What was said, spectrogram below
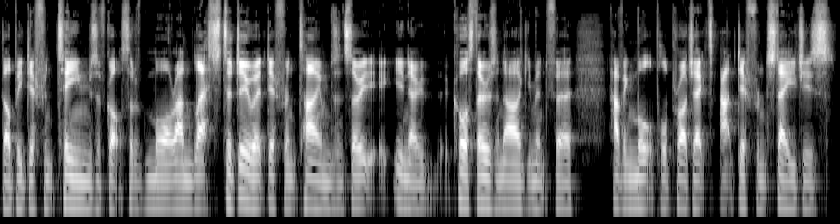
there'll be different teams have got sort of more and less to do at different times, and so you know, of course, there is an argument for having multiple projects at different stages.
